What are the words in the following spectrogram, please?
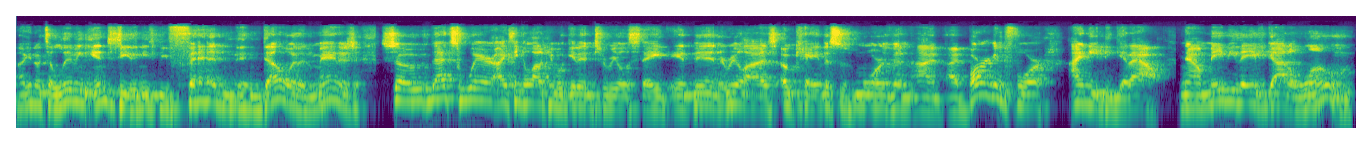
uh, you know, it's a living entity that needs to be fed and, and, dealt with and managed. So that's where I think a lot of people get into real estate and then realize, okay, this is more than I, I bargained for. I need to get out. Now, maybe they've got a loan.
